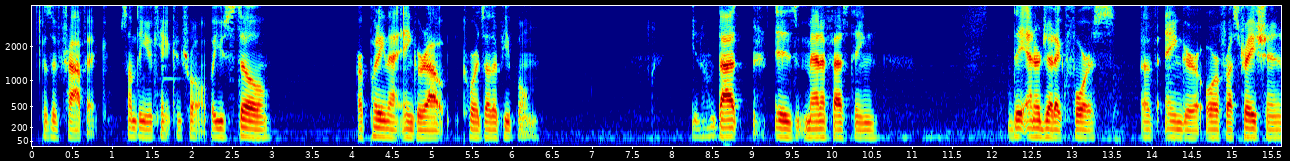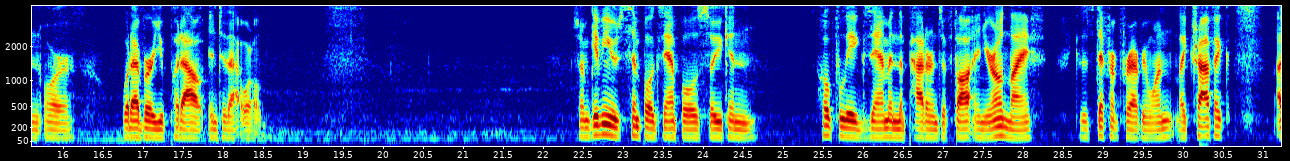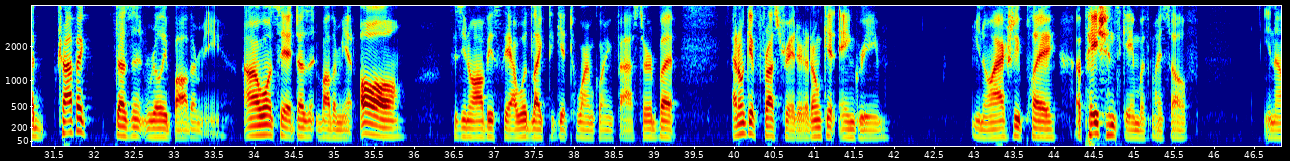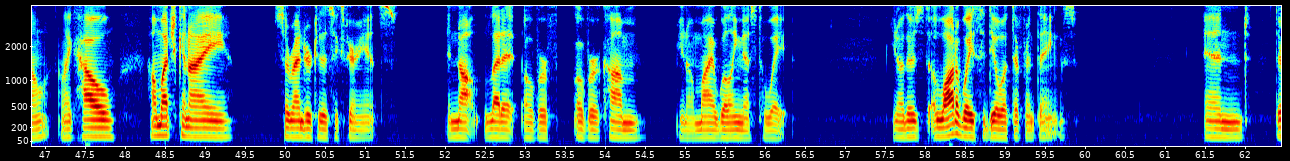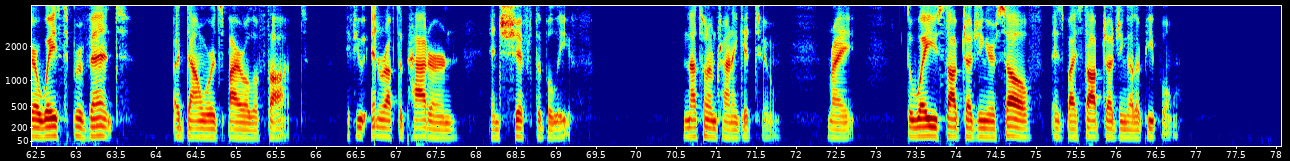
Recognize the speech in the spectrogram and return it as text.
because of traffic, something you can't control, but you still are putting that anger out towards other people. You know, that is manifesting the energetic force of anger or frustration or whatever you put out into that world. So I'm giving you simple examples so you can hopefully examine the patterns of thought in your own life because it's different for everyone. Like traffic, uh, traffic doesn't really bother me. I won't say it doesn't bother me at all because you know obviously I would like to get to where I'm going faster, but I don't get frustrated. I don't get angry. You know, I actually play a patience game with myself. You know, like how how much can I surrender to this experience and not let it over overcome, you know, my willingness to wait. You know, there's a lot of ways to deal with different things. And there are ways to prevent a downward spiral of thought if you interrupt the pattern and shift the belief. And that's what I'm trying to get to, right? The way you stop judging yourself is by stop judging other people.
